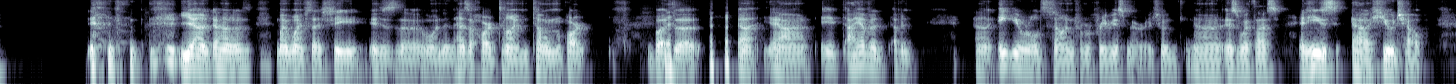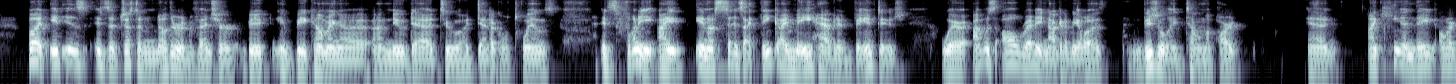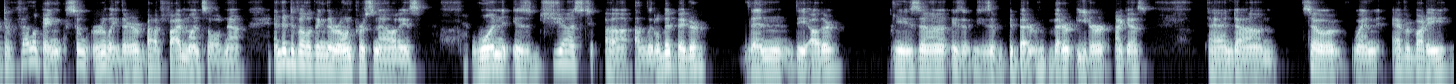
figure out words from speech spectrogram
yeah, uh, my wife says she is the one that has a hard time telling them apart but uh, uh, yeah, it, I have a, have an uh, eight-year-old son from a previous marriage who uh, is with us, and he's a huge help. But it is is just another adventure be, becoming a, a new dad to identical twins. It's funny. I, in a sense, I think I may have an advantage where I was already not going to be able to visually tell them apart, and I can. They are developing so early. They're about five months old now, and they're developing their own personalities. One is just uh, a little bit bigger than the other. He's uh, a, he's a better better eater, I guess. And um, so when everybody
